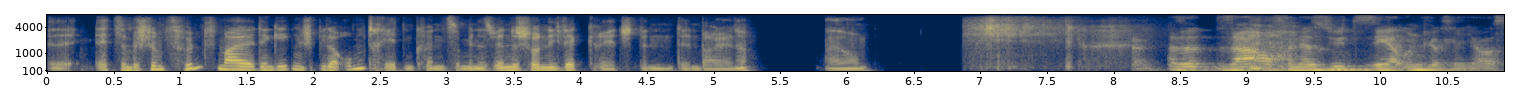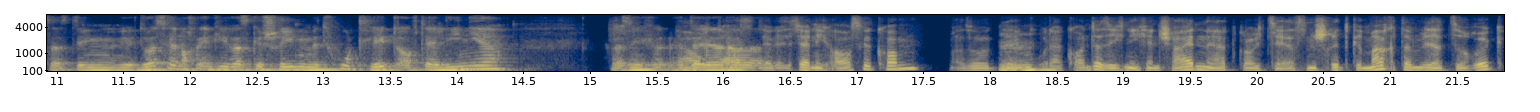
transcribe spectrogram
äh, hätte bestimmt fünfmal den Gegenspieler umtreten können, zumindest, wenn du schon nicht weggrätscht, den, den Ball, ne? Also. Also sah auch von der Süd sehr unglücklich aus, das Ding. Du hast ja noch irgendwie was geschrieben mit Hut klebt auf der Linie. Ich weiß nicht, ja, das, der ist ja nicht rausgekommen. Also der, mhm. oder konnte sich nicht entscheiden. Er hat, glaube ich, zuerst einen Schritt gemacht, dann wieder zurück.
